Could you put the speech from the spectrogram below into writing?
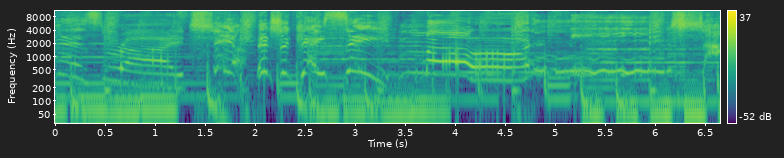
this right here, it's your KC Morning Show,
